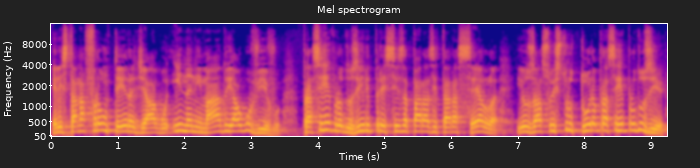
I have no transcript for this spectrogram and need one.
Ele está na fronteira de algo inanimado e algo vivo. Para se reproduzir, ele precisa parasitar a célula e usar sua estrutura para se reproduzir.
